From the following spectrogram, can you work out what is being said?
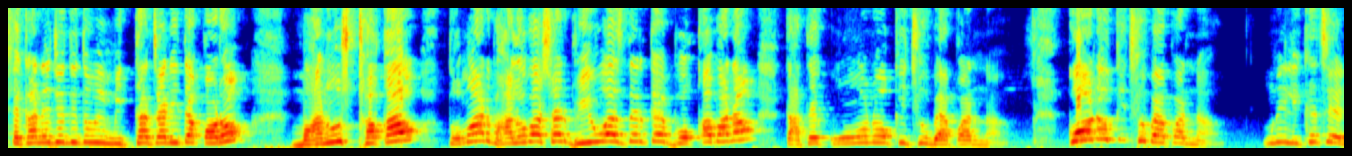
সেখানে যদি তুমি মিথ্যাচারিতা করো, মানুষ ঠকাও, তোমার ভালোবাসার ভিউয়ার্সদেরকে বোকা বানাও, তাতে কোনো কিছু ব্যাপার না। কোনো কিছু ব্যাপার না। উনি লিখেছেন,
